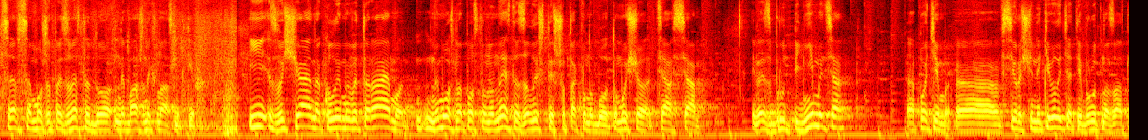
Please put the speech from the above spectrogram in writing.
це все може призвести до небажаних наслідків. І, звичайно, коли ми витираємо, не можна просто нанести, залишити, щоб так воно було, тому що ця вся весь бруд підніметься. Потім е, всі розчинники вилетять і бруд назад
